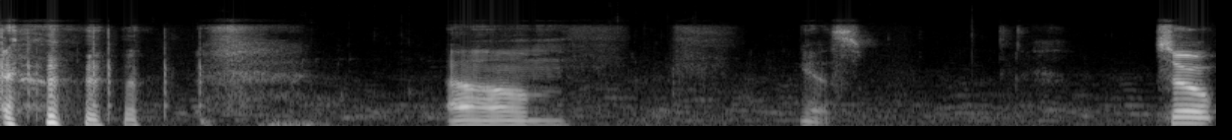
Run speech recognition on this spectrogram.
um, yes. So.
